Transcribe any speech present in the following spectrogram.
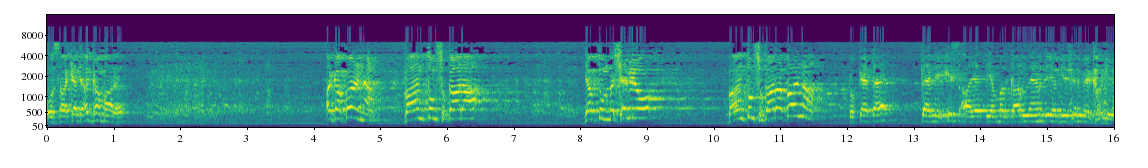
اس آخیا اگا مار۔ اگا پڑھنا۔ بان تم سکارا۔ جب تم نشے میں ہو بان تم سکارا پڑھنا۔ تو کہتا ہے، پہلے اس آیت پہ عمل کر لین دے، اگے پھر ویکھا گے۔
